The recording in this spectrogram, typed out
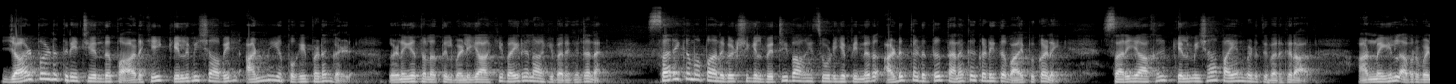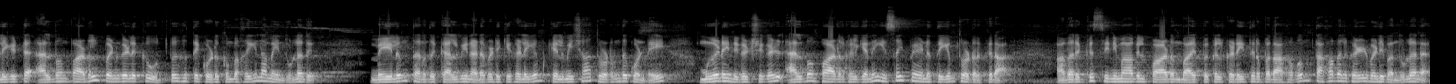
யாழ்ப்பாணத்தினைச் சேர்ந்த பாடகி கில்மிஷாவின் அண்மைய புகைப்படங்கள் இணையதளத்தில் வெளியாகி வைரலாகி வருகின்றன. சரிகமப்பா நிகழ்ச்சியில் வெற்றி வாகை சூடிய பின்னர் அடுத்தடுத்து தனக்கு கிடைத்த வாய்ப்புகளை சரியாக கில்மிஷா பயன்படுத்தி வருகிறார். அண்மையில் அவர் வெளியிட்ட ஆல்பம் பாடல் பெண்களுக்கு உத்வேகத்தை கொடுக்கும் வகையில் அமைந்துள்ளது. மேலும் தனது கல்வி நடவடிக்கைகளையும் கெல்மிஷா தொடர்ந்து கொண்டே மேடை நிகழ்ச்சிகள் ஆல்பம் பாடல்கள் என இசைப்பயணத்தையும் தொடர்கிறார். அவருக்கு சினிமாவில் பாடும் வாய்ப்புகள் கிடைத்திருப்பதாகவும் தகவல்கள் வெளிவந்துள்ளன.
